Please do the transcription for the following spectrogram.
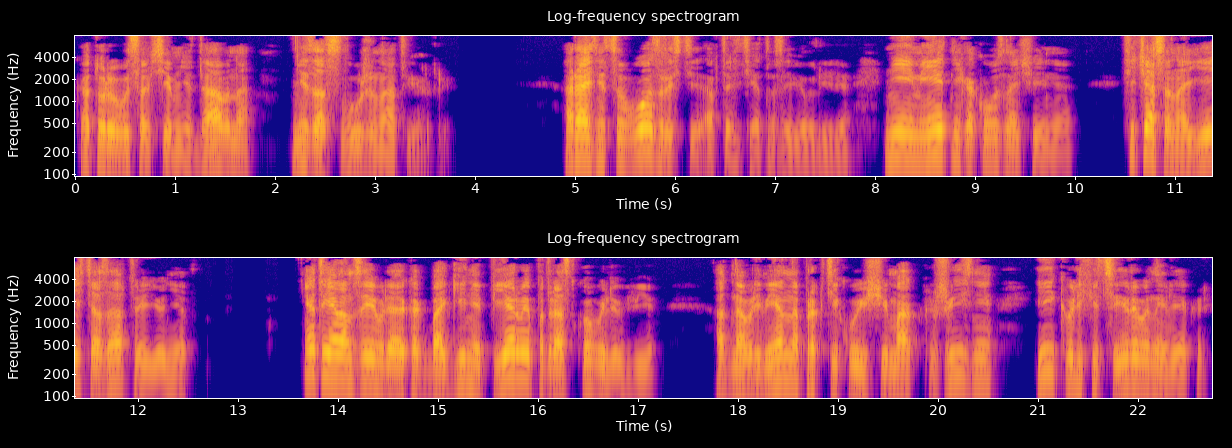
которого вы совсем недавно незаслуженно отвергли». «Разница в возрасте, — авторитетно заявила Лилия, — не имеет никакого значения. Сейчас она есть, а завтра ее нет. Это я вам заявляю как богиня первой подростковой любви, одновременно практикующий маг жизни и квалифицированный лекарь.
